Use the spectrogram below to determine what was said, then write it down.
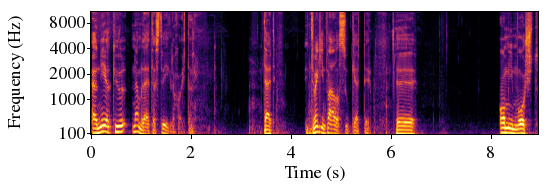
Nélkül nem lehet ezt végrehajtani. Tehát itt megint válasszuk ketté. Ami most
